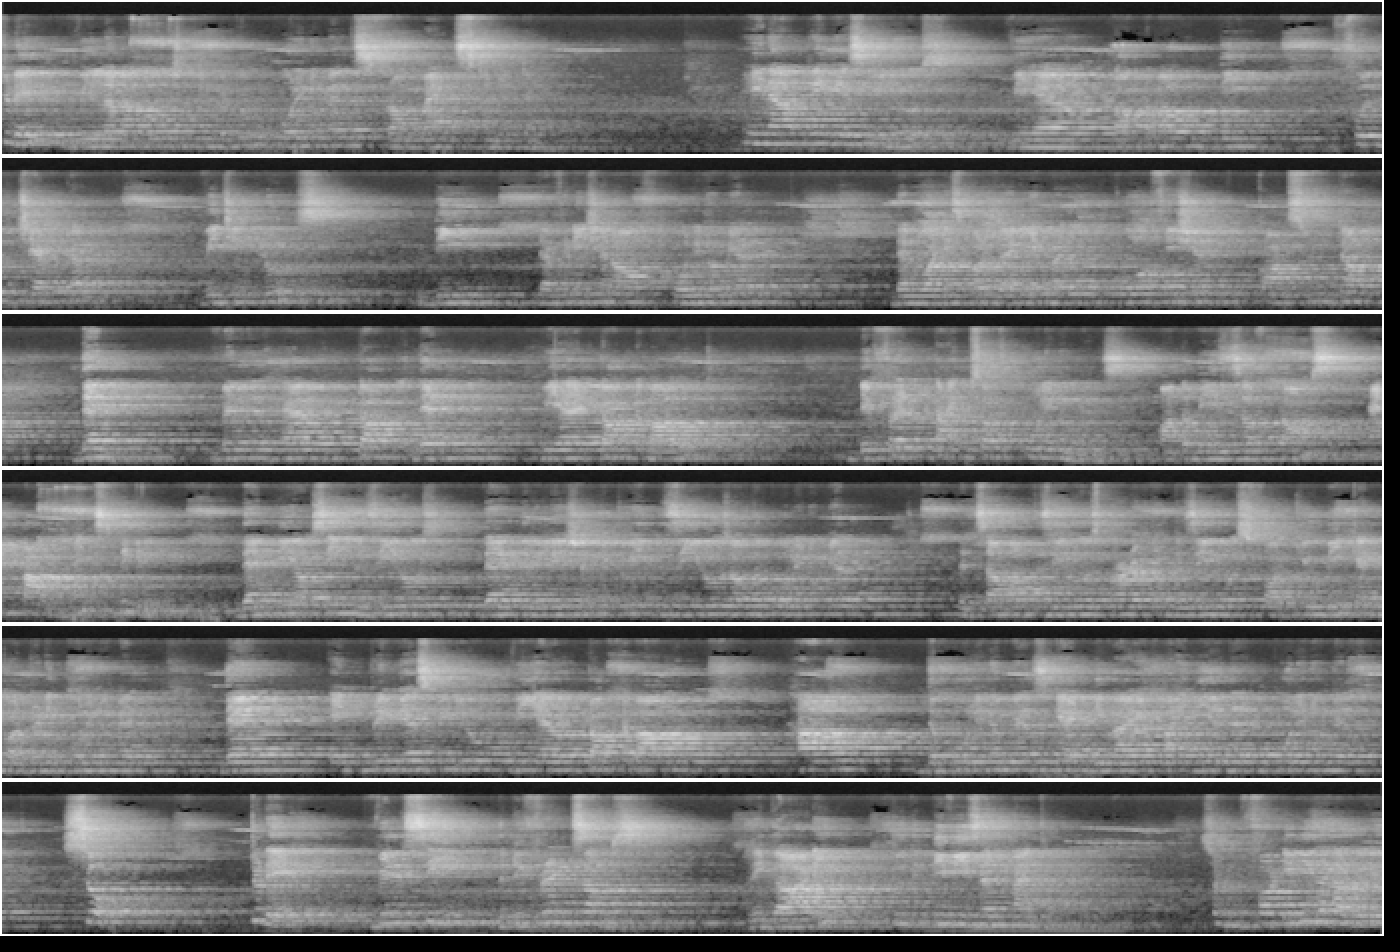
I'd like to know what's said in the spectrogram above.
Today we will learn about lesson number 2 polynomials from Maths Standard 10. In our previous videos, we have talked about the full chapter which includes the definition of polynomial then what is called variable, coefficient, constant term. Then we'll have talked. Then we had talked about different types of polynomials on the basis of terms and power, means degree. Then we have seen the zeros. Then the relation between the zeros of the for division algorithm,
